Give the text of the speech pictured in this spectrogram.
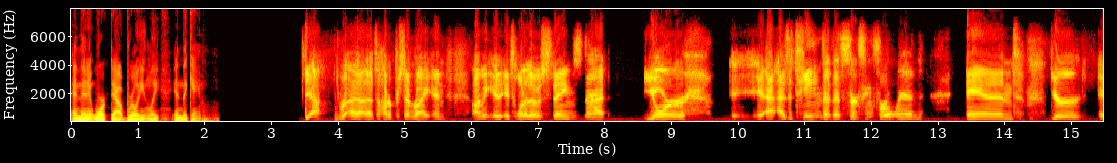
and then it worked out brilliantly in the game. Yeah, uh, that's 100% right. And I mean, it's one of those things that you're, as a team that, that's searching for a win, and you're eh,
